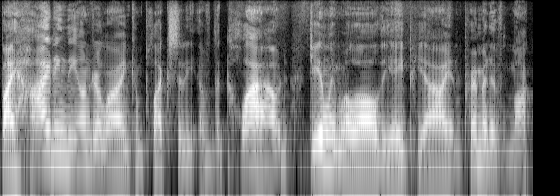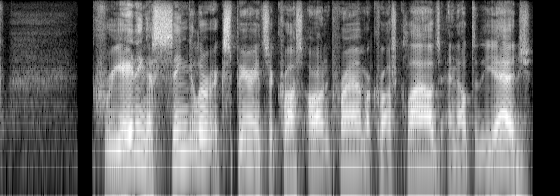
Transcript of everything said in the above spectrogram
By hiding the underlying complexity of the cloud, dealing with all the API and primitive muck, creating a singular experience across on-prem, across clouds, and out to the edge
